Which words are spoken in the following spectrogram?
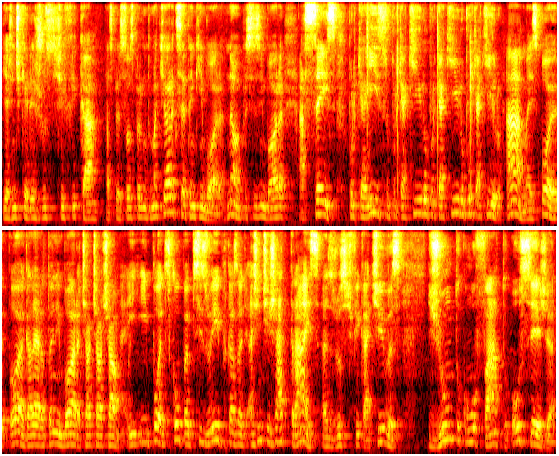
e a gente querer justificar. As pessoas perguntam, mas que hora que você tem que ir embora? Não, eu preciso ir embora às seis, porque é isso, porque é aquilo, porque é aquilo, porque é aquilo. Ah, mas pô, pô galera, tô indo embora, tchau, tchau, tchau. E, e pô, desculpa, eu preciso ir por causa de... A gente já traz as justificativas junto com o fato, ou seja,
